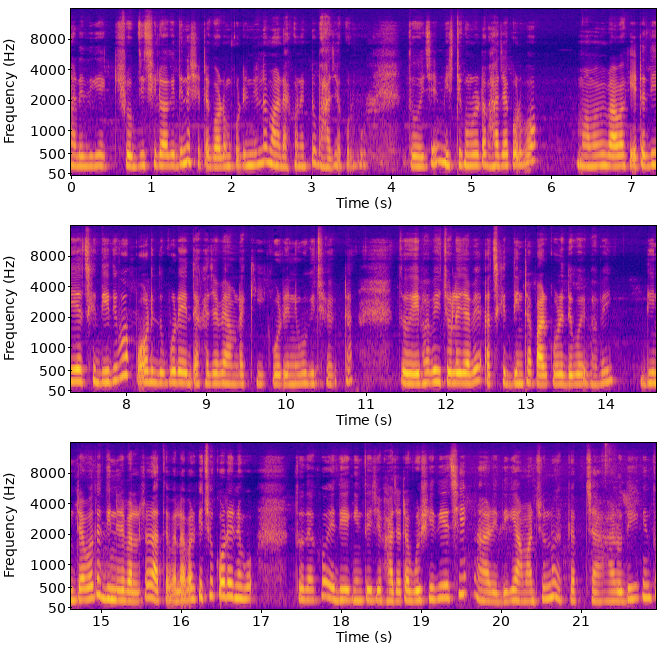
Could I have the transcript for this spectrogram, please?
আর এদিকে সবজি ছিল আগের দিনে, সেটা গরম করে নিলাম, আর এখন একটু ভাজা করব। তো ওই যে মিষ্টি কুমড়োটা ভাজা করব। মামামি বাবাকে এটা দিয়ে আজকে দিয়ে দিব, পরে দুপুরে দেখা যাবে আমরা কি করে নেব কিছু একটা। তো এভাবেই চলে যাবে, আজকের দিনটা পার করে দেবো এভাবেই। দিনটা বলতে দিনের বেলাটা, রাতের বেলা আবার কিছু করে নেব। তো দেখো, এদিকে কিন্তু এই যে ভাজাটা বসিয়ে দিয়েছি, আর এদিকে আমার জন্য এক কাপ চা। আর ওদিকে কিন্তু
